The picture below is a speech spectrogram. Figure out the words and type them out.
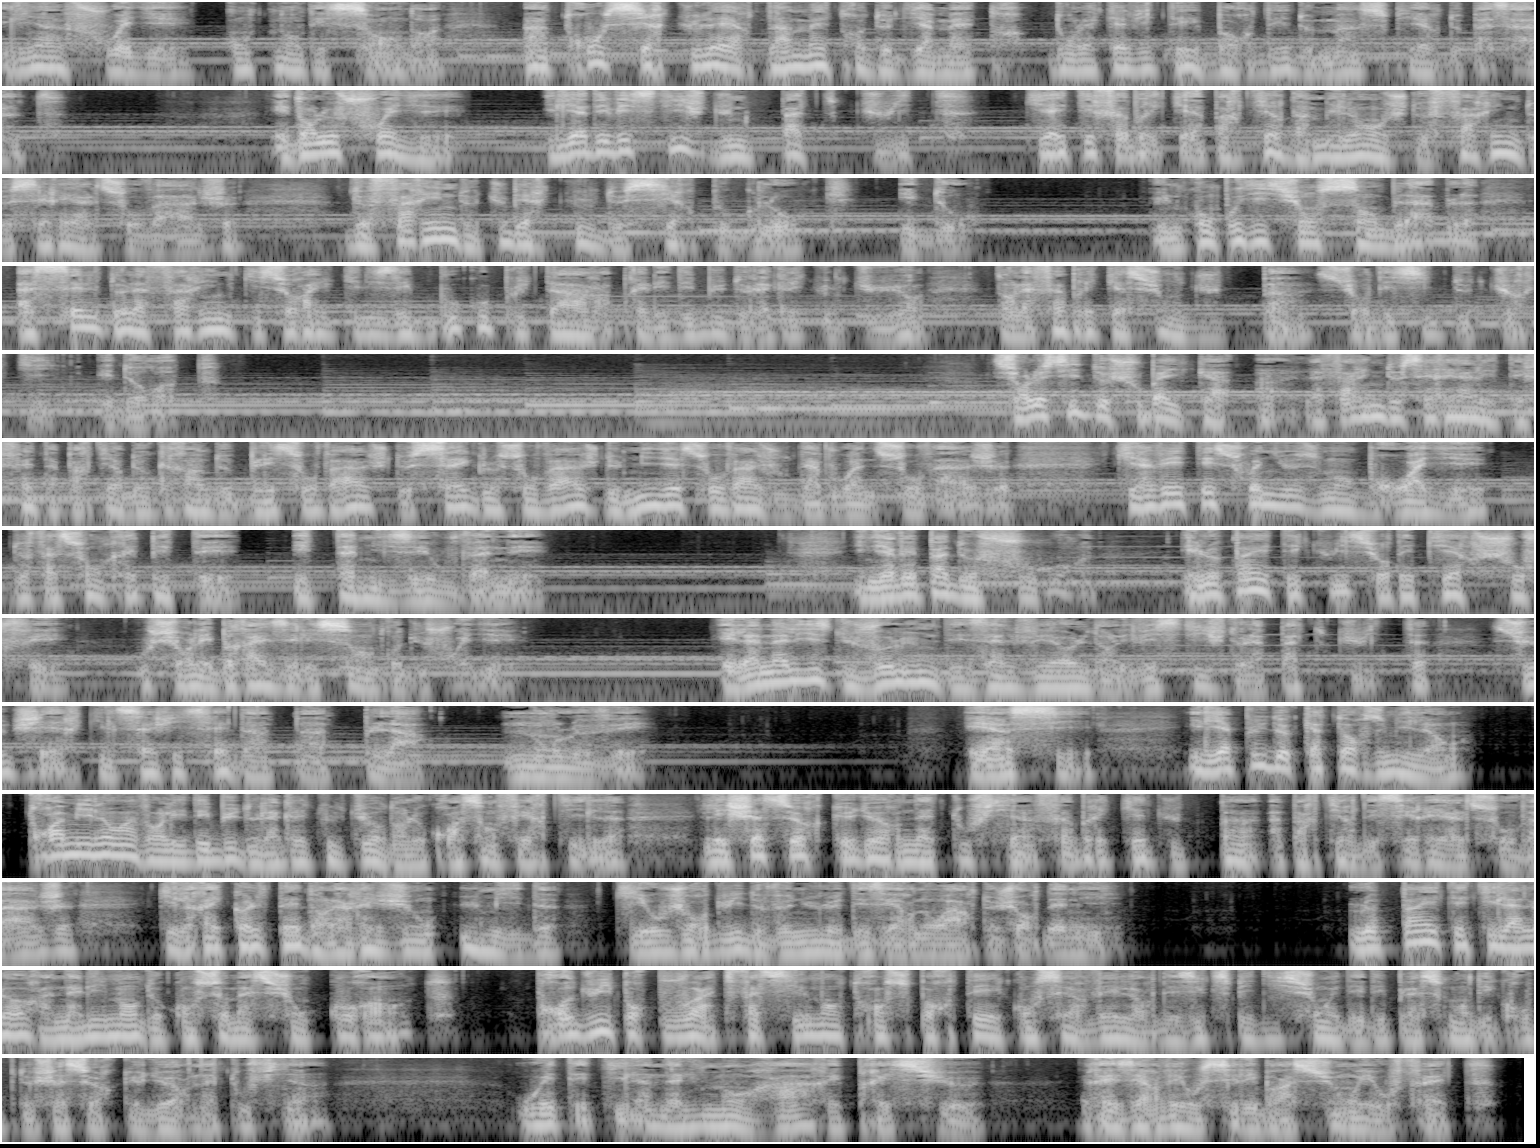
il y a un foyer contenant des cendres, un trou circulaire d'un mètre de diamètre dont la cavité est bordée de minces pierres de basalte. Et dans le foyer, il y a des vestiges d'une pâte cuite qui a été fabriquée à partir d'un mélange de farine de céréales sauvages, de farine de tubercules de cirpe glauque et d'eau. Une composition semblable à celle de la farine qui sera utilisée beaucoup plus tard après les débuts de l'agriculture dans la fabrication du pain sur des sites de Turquie et d'Europe. Sur le site de Choubaïka 1, la farine de céréales était faite à partir de grains de blé sauvage, de seigle sauvage, de millet sauvage ou d'avoine sauvage, qui avaient été soigneusement broyés de façon répétée et tamisés ou vannés. Il n'y avait pas de four, et le pain était cuit sur des pierres chauffées ou sur les braises et les cendres du foyer. Et l'analyse du volume des alvéoles dans les vestiges de la pâte cuite suggère qu'il s'agissait d'un pain plat, non levé. Et ainsi, il y a plus de 14 000 ans, 3 000 ans avant les débuts de l'agriculture dans le croissant fertile, les chasseurs-cueilleurs natoufiens fabriquaient du pain à partir des céréales sauvages qu'ils récoltaient dans la région humide qui est aujourd'hui devenu le désert noir de Jordanie. Le pain était-il alors un aliment de consommation courante, produit pour pouvoir être facilement transporté et conservé lors des expéditions et des déplacements des groupes de chasseurs-cueilleurs natoufiens, ou était-il un aliment rare et précieux, réservé aux célébrations et aux fêtes?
